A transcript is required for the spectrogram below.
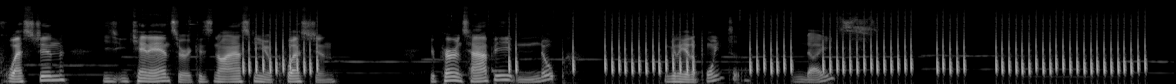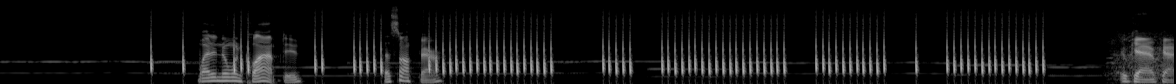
question, you, you can't answer it because he's not asking you a question. Your parents happy? Nope. I'm gonna get a point. Nice. Why did no one clap, dude? That's not fair. Okay, okay.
